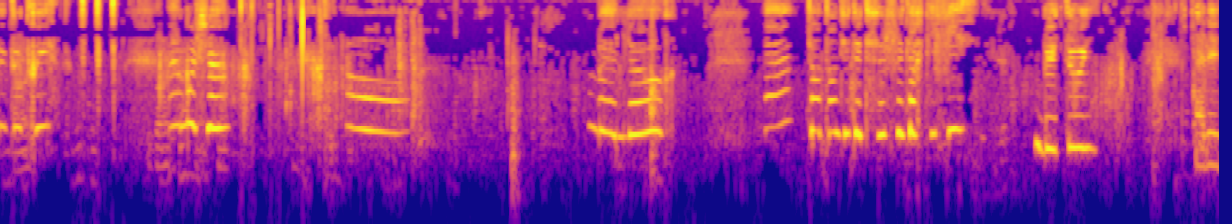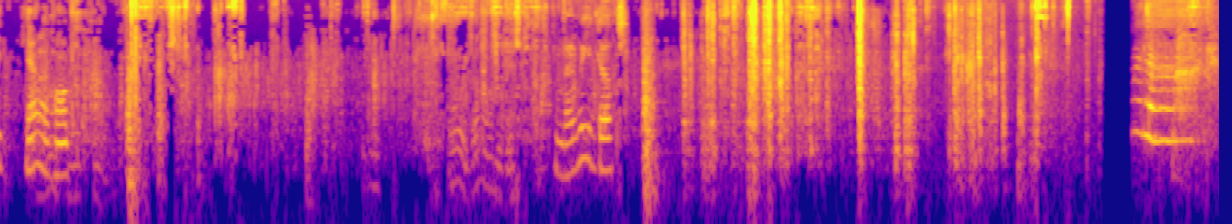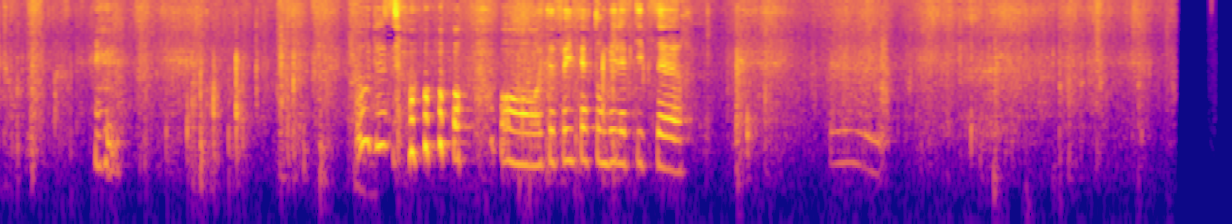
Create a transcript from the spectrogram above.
c'est tout triste. Ah, mon chat. Oh. Mais alors, hein, t'as entendu de ce feu d'artifice? Bétouille. Allez, viens, on rentre. Bah oui, il dort. t'as failli faire tomber la petite sœur.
